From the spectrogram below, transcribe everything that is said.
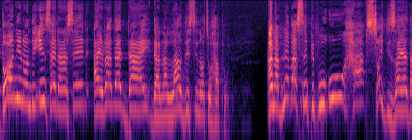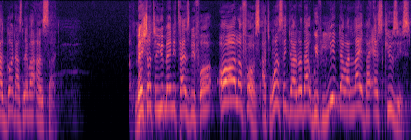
burning on the inside. And I said, i rather die than allow this thing not to happen. And I've never seen people who have such desires that God has never answered. I've mentioned to you many times before, all of us, at one stage or another, we've lived our life by excuses.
